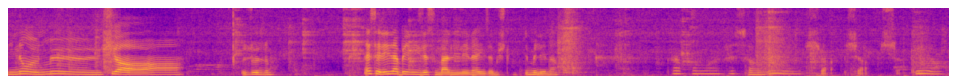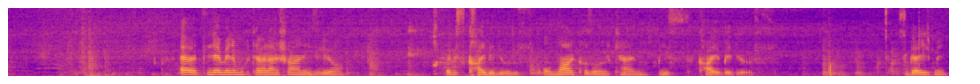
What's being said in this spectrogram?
Lina ölmüş ya. Üzüldüm. Neyse Lina beni izlesin. Ben Lina izlemiştim. Değil mi Lina? Evet Lina beni muhtemelen şu an izliyor. Ve biz kaybediyoruz. Onlar kazanırken biz kaybediyoruz. Sigara içmeyin.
